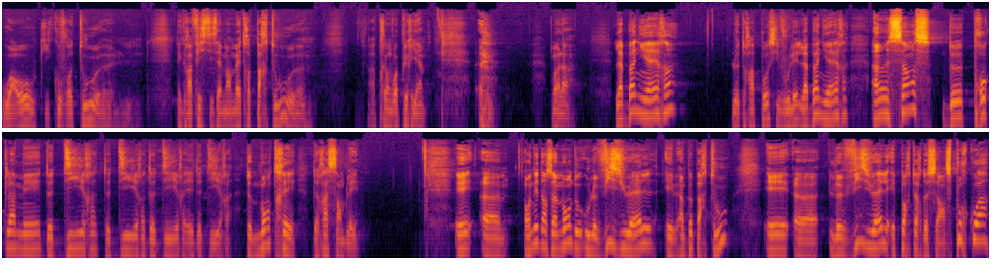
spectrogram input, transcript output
ou en haut qui couvre tout. Euh, les graphistes, ils aiment en mettre partout. Euh, après, on voit plus rien. voilà. La bannière, le drapeau, si vous voulez, la bannière a un sens de proclamer, de dire, de dire, de dire et de dire, de montrer, de rassembler. Et euh, on est dans un monde où le visuel est un peu partout et le visuel est porteur de sens. Pourquoi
